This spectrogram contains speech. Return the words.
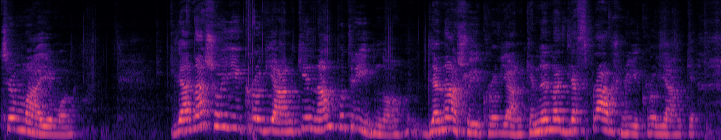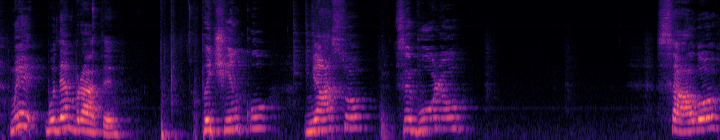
чим маємо. Для нашої кров'янки нам потрібно, для нашої кров'янки, не для справжньої кров'янки, ми будемо брати печінку, м'ясо, цибулю, сало,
